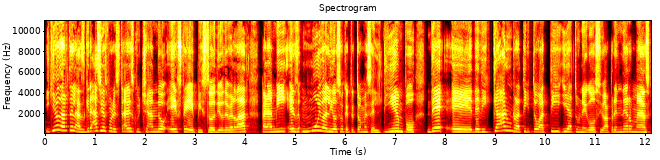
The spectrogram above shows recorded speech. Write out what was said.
y quiero darte las gracias por estar escuchando este episodio. De verdad, para mí es muy valioso que te tomes el tiempo de eh, dedicar un ratito a ti y a tu negocio, a aprender más.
